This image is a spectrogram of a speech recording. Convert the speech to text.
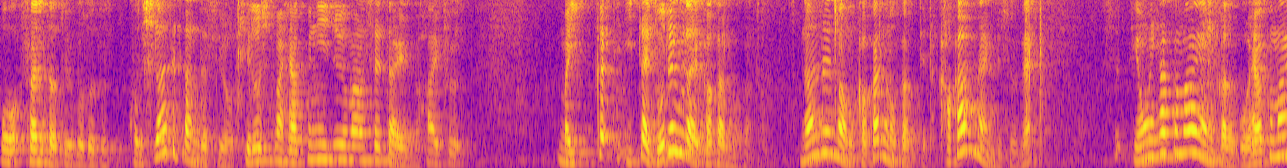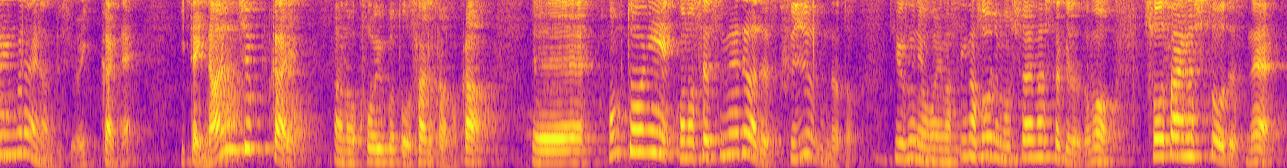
をされたということで、これ調べたんですよ、広島120万世帯への配布、まあ、一回一体どれぐらいかかるのかと、何千万もかかるのかって言ったら、かかんないんですよね、400万円から500万円ぐらいなんですよ、1回ね。一体何十回あのこういうことをされたのか、えー、本当にこの説明ではです不十分だというふうに思います。今、総理もおっしゃいましたけれども、詳細な使途をですね、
